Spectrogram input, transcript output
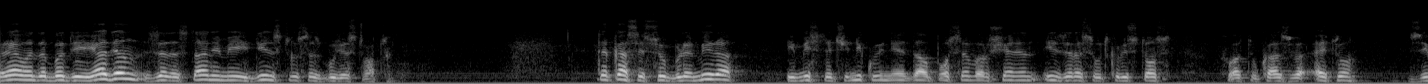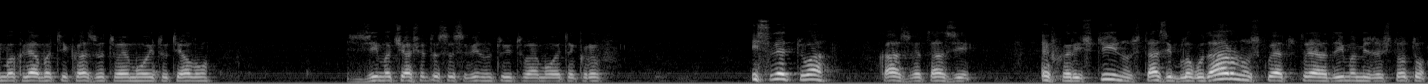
трябва да бъде яден, за да станем единство с Божеството. Така се сублемира и мисля, че никой не е дал по-съвършенен израз от Христос, когато казва, ето, взима хляба ти, казва, това е моето тяло, взима чашата с виното и това е моята кръв. И след това казва тази евхаристийност, тази благодарност, която трябва да имаме, защото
